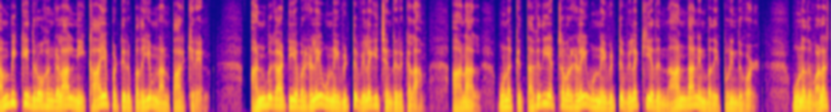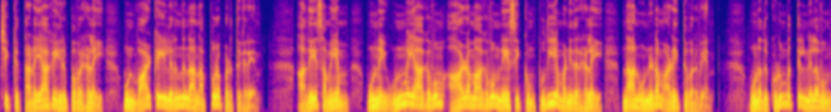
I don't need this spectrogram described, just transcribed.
நம்பிக்கை துரோகங்களால் நீ காயப்பட்டிருப்பதையும் நான் பார்க்கிறேன். அன்பு காட்டியவர்களே உன்னை விட்டு விலகிச் சென்றிருக்கலாம். ஆனால் உனக்கு தகுதியற்றவர்களை உன்னை விட்டு விலக்கியது நான் தான் என்பதை புரிந்துகொள். உனது வளர்ச்சிக்கு தடையாக இருப்பவர்களை உன் வாழ்க்கையிலிருந்து நான் அப்புறப்படுத்துகிறேன். அதே சமயம் உன்னை உண்மையாகவும் ஆழமாகவும் நேசிக்கும் புதிய மனிதர்களை நான் உன்னிடம் அழைத்து வருவேன். உனது குடும்பத்தில் நிலவும்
